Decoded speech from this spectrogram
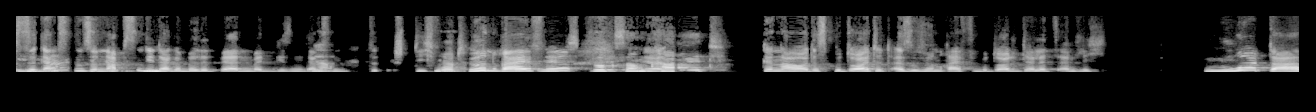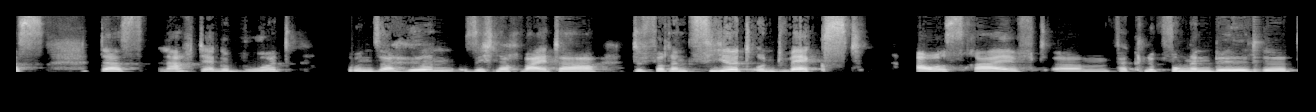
diese ne? ganzen Synapsen, die da gebildet werden bei diesem ganzen ja. Stichwort. Hirnreife. Wirksamkeit. Genau, das bedeutet, also Hirnreife bedeutet ja letztendlich nur das, dass nach der Geburt unser Hirn sich noch weiter differenziert und wächst, ausreift, ähm, Verknüpfungen bildet,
